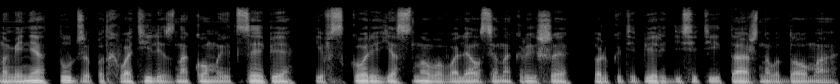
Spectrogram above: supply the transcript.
но меня тут же подхватили знакомые цепи, и вскоре я снова валялся на крыше, только теперь десятиэтажного дома.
